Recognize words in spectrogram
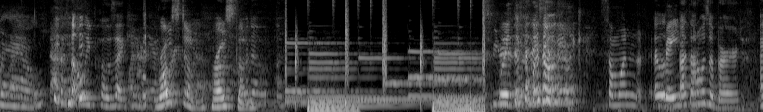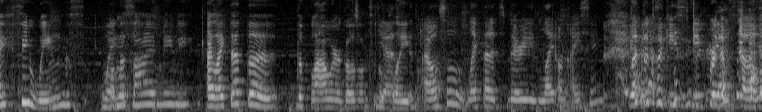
Wow. That's the only pose I can do. Roast them. Roast them. Wait, is this supposed to be like someone rain? I thought it was a bird. I see wings, on the side, maybe. I like that the the flour goes onto the Yes, plate. I also like that it's very light on icing. Let the cookies speak for Yes. themselves.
